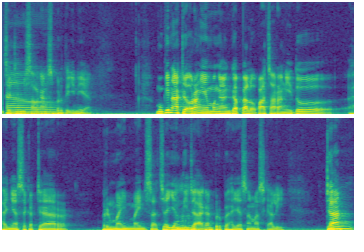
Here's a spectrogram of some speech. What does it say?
Jadi Oh. misalkan seperti ini ya. Mungkin ada orang yang menganggap kalau pacaran itu hanya sekedar bermain-main saja yang Hmm. tidak akan berbahaya sama sekali. Dan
